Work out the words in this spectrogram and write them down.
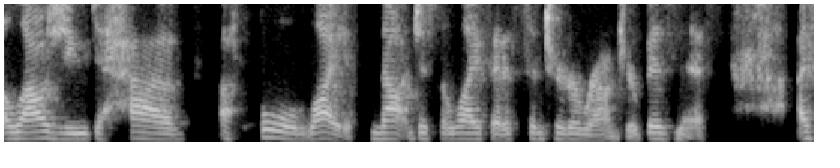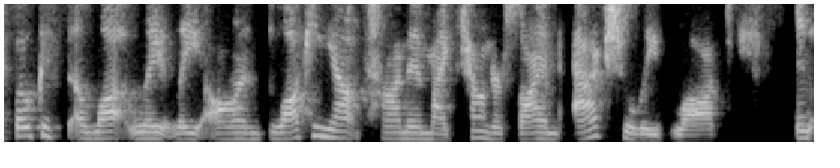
allows you to have a full life not just a life that is centered around your business. I focused a lot lately on blocking out time in my calendar so i'm actually blocked and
